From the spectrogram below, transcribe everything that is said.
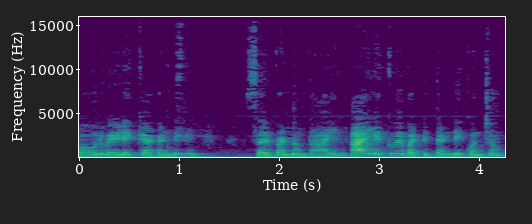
బౌల్ వేడెక్కాకండి. సరిపడినంత ఆయిల్. ఆయిల్ ఎక్కువే పట్టిద్దండి కొంచెం.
